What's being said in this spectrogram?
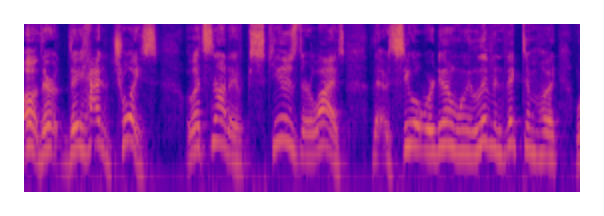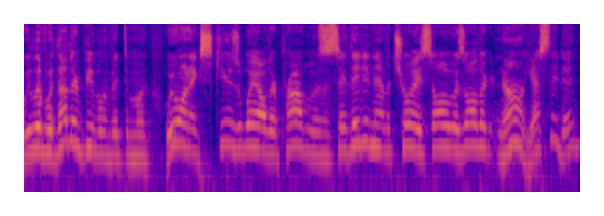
Oh, they had a choice. Let's not excuse their lives. See what we're doing when we live in victimhood, we live with other people in victimhood. We want to excuse away all their problems and say they didn't have a choice. Oh, it was all their. No, yes, they did.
